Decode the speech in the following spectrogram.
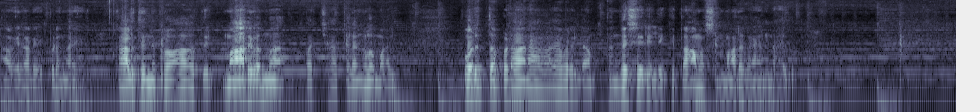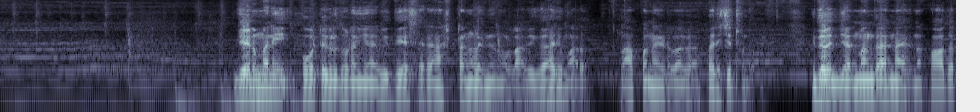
അവയിൽ അറിയപ്പെടുന്നതായിരുന്നു കാലത്തിന്റെ പ്രവാഹത്തിൽ മാറി വന്ന പശ്ചാത്തലങ്ങളുമായി പൊരുത്തപ്പെടാനാകാതെ അവരെല്ലാം തങ്കശ്ശേരിയിലേക്ക് താമസം മാറുകയുണ്ടായത് ജർമ്മനി പോർട്ടുഗൽ തുടങ്ങിയ വിദേശ രാഷ്ട്രങ്ങളിൽ നിന്നുള്ള വികാരിമാർ ക്ലാപ്പന ഇടവക ഭരിച്ചിട്ടുണ്ട്. ഇതിൽ ജർമ്മൻകാരനായിരുന്ന ഫാദർ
